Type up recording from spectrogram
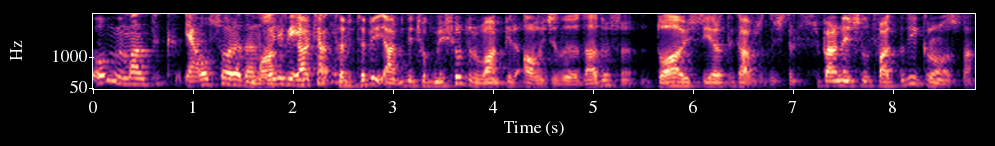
o mu mantık? Yani o sonradan Mantık öyle bir etki derken mi? tabii tabii yani bir de çok meşhurdur vampir avcılığı daha doğrusu doğaüstü yaratık avcılığı işte Supernatural farklı değil Kronos'tan.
